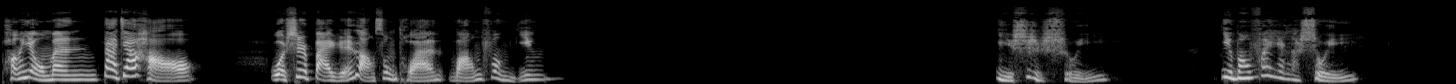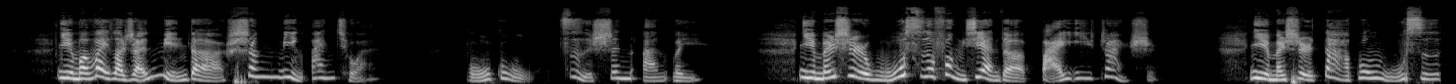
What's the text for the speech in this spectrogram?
朋友们，大家好，我是百人朗诵团王凤英。你是谁？你们为了谁？你们为了人民的生命安全，不顾自身安危。你们是无私奉献的白衣战士。你们是大公无私、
